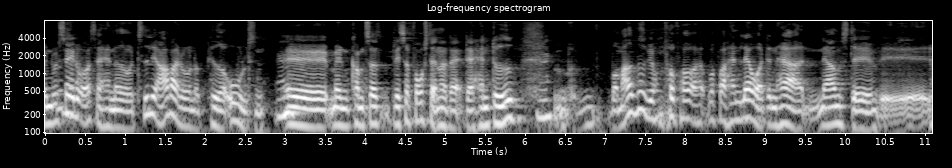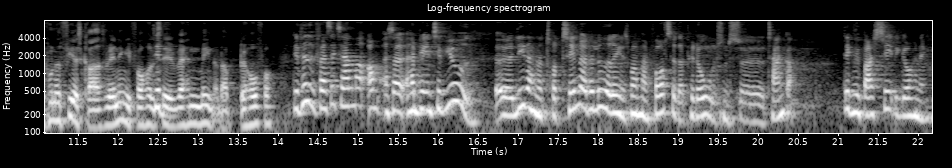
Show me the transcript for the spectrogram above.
Men nu sagde du også, at han havde jo tidligere arbejdet under Peter Olsen, mm. øh, men kom så, blev så forstander, da, da han døde. Mm. Hvor meget ved vi om, hvorfor, hvorfor han laver den her nærmest øh, 180-graders vending i forhold Det- til, hvad han mener, der er behov for? Det ved vi faktisk ikke særlig meget om. Altså, han bliver interviewet øh, lige da han er trådt til, og det lyder egentlig, som om han fortsætter Peter Olsens øh, tanker. Det kan vi bare se, det gjorde han ikke.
